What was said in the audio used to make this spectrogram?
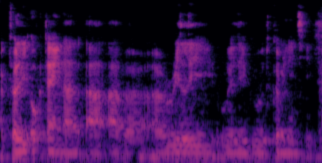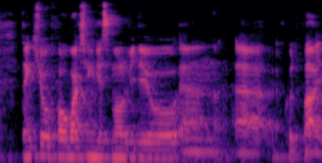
actually, Octane have, have a, a, really, really good community. Thank you for watching this small video and uh, goodbye.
